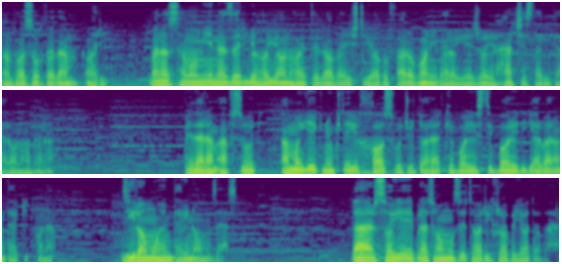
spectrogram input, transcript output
من پاسخ دادم آری من از تمامی نظریه های آنها اطلاع و اشتیاق فراوانی برای اجرای هر چه در آنها دارم. پدرم افزود اما یک نکته خاص وجود دارد که بایستی بار دیگر بر آن تاکید کنم. زیرا مهمترین آموز است. درس های عبرت آموز تاریخ را به یاد آور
